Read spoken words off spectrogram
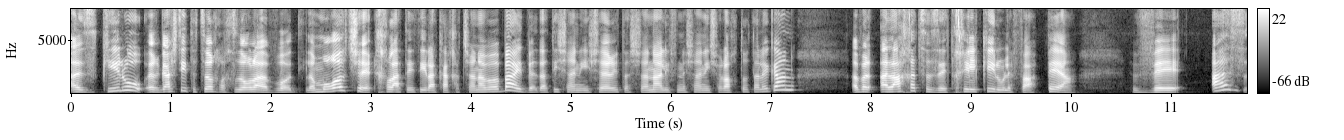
אז כאילו הרגשתי את הצורך לחזור לעבוד. למרות שהחלטתי לקחת שנה בבית, וידעתי שאני אשאר איתה שנה לפני שאני שולחת אותה לגן, אבל הלחץ הזה התחיל כאילו לפעפע. ואז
